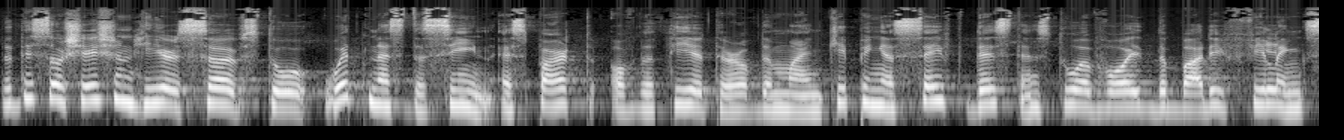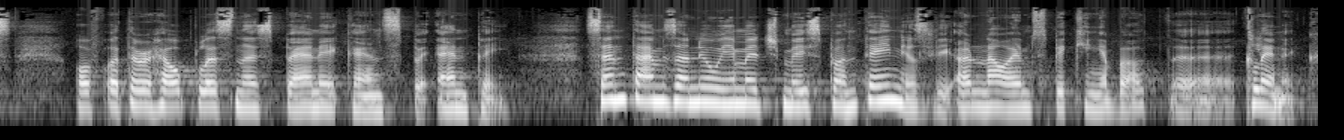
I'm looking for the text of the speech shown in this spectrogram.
The dissociation here serves to witness the scene as part of the theater of the mind, keeping a safe distance to avoid the body feelings of utter helplessness, panic, and, and pain. Sometimes a new image may spontaneously, and now I'm speaking about the clinic,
